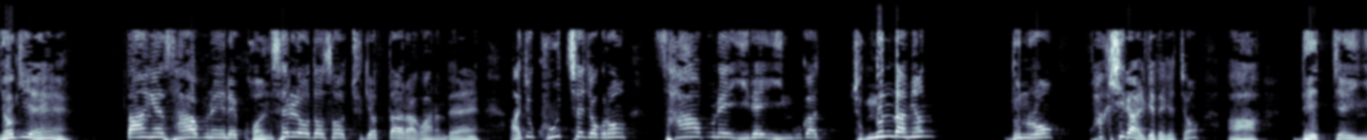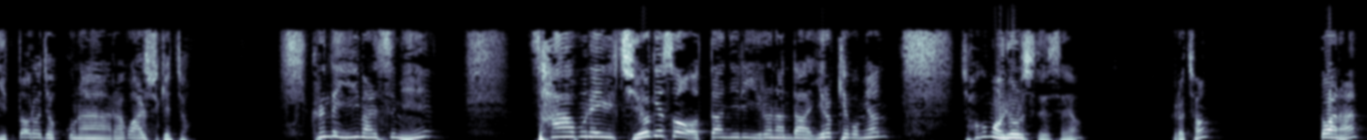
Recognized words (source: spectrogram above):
여기에 땅의 4분의 1의 권세를 얻어서 죽였다라고 하는데 아주 구체적으로 4분의 1의 인구가 죽는다면 눈으로 확실히 알게 되겠죠. 아, 넷째인이 떨어졌구나라고 알 수 있겠죠. 그런데 이 말씀이 4분의 1 지역에서 어떤 일이 일어난다 이렇게 보면 조금 어려울 수도 있어요. 그렇죠? 또 하나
